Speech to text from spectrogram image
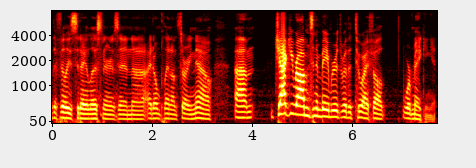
the Phillies today listeners, and uh, I don't plan on starting now. Um, Jackie Robinson and Babe Ruth were the two I felt were making it,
